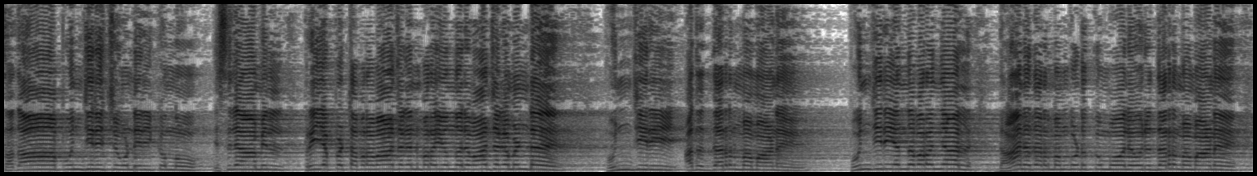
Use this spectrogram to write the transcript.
സദാ പുഞ്ചിരിച്ചു കൊണ്ടിരിക്കുന്നു. ഇസ്ലാമിൽ പ്രിയപ്പെട്ട പ്രവാചകൻ പറയുന്ന ഒരു വാചകമുണ്ട് പുഞ്ചിരി അത് ധർമ്മമാണ്. പുഞ്ചിരി എന്ന് പറഞ്ഞാൽ ദാനധർമ്മം കൊടുക്കും പോലെ ഒരു ധർമ്മമാണ്.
